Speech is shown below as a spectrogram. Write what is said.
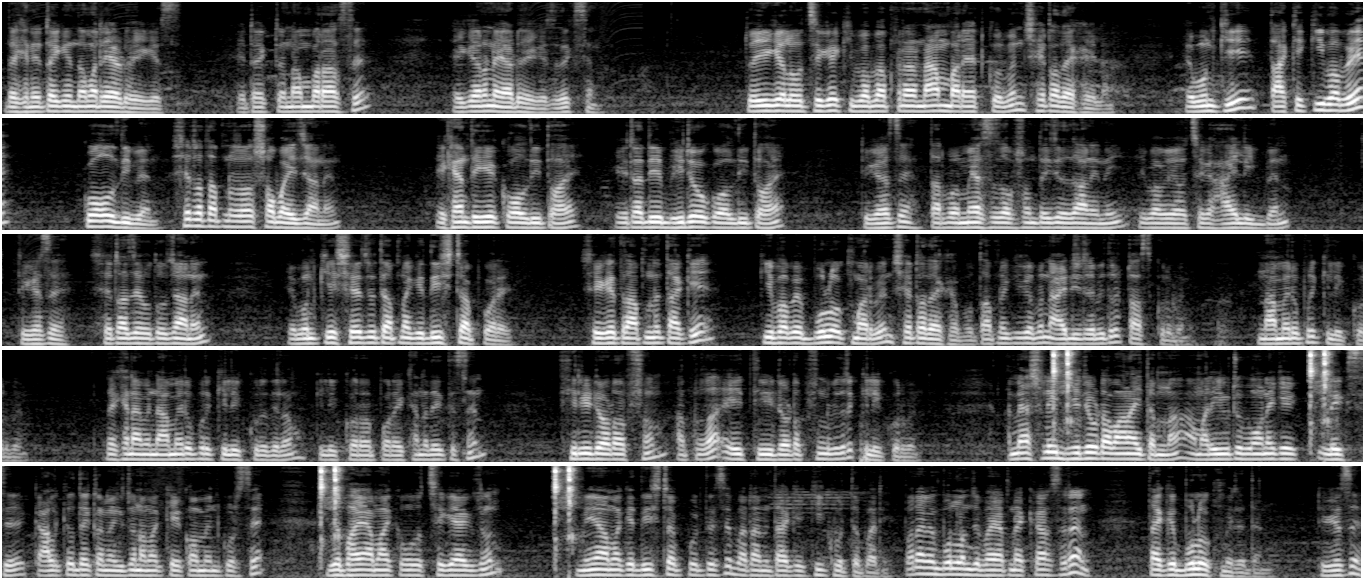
দেখেন, এটা কিন্তু আমার অ্যাড হয়ে গেছে। এটা একটা নাম্বার আছে, এই কারণে অ্যাড হয়ে গেছে, দেখছেন? তো এই গেল হচ্ছে গিয়ে কীভাবে আপনারা নাম্বার অ্যাড করবেন সেটা দেখাইলাম। এমনকি তাকে কীভাবে কল দিবেন সেটা তো আপনারা সবাই জানেন। এখান থেকে কল দিতে হয়, এটা দিয়ে ভিডিও কল দিতে হয়, ঠিক আছে? তারপর মেসেজ অপশন তো এই যে জানেনই এভাবে হচ্ছে হাই লিখবেন, ঠিক আছে? সেটা যেহেতু জানেন, এমনকি সে যদি আপনাকে ডিস্টার্ব করে, সেক্ষেত্রে আপনি তাকে কীভাবে ব্লক মারবেন সেটা দেখাবো। তো আপনি কী করবেন? আইডিটার ভিতরে টাচ করবেন, নামের উপরে ক্লিক করবেন। দেখেন আমি নামের উপরে ক্লিক করে দিলাম। ক্লিক করার পর এখানে দেখতেছেন থ্রি ডট অপশন আপনারা এই থ্রি ডট অপশনের ভিতরে ক্লিক করবেন। আমি আসলে এই ভিডিওটা বানাইতাম না। আমার ইউটিউবে অনেকে লিখছে। কালকেও দেখলাম একজন আমাকে কমেন্ট করছে যে, ভাই, আমাকে হচ্ছে গিয়ে একজন মেয়ে আমাকে ডিস্টার্ব করতেছে বাট আমি তাকে কি করতে পারি? পরে আমি বললাম যে, ভাই আপনার কাজ করেন, তাকে ব্লক মেরে দেন। ঠিক আছে?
